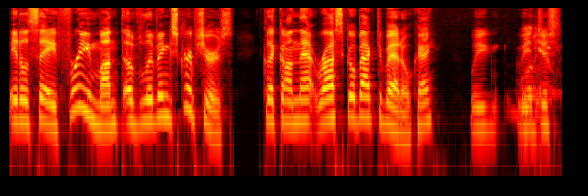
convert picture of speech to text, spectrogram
It'll say free month of living scriptures. Click on that. Russ, go back to bed. Okay. We we just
